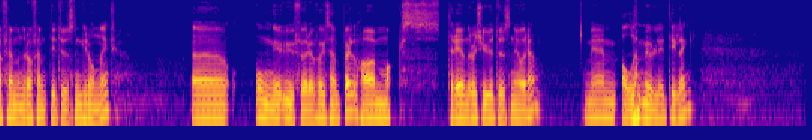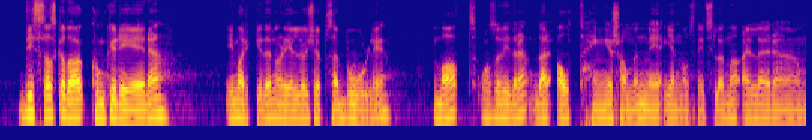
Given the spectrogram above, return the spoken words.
er 550 000 kroner. Uh, unge uføre f.eks. har maks 320 000 i året, med alle mulige tillegg. Disse skal da konkurrere i markedet når det gjelder å kjøpe seg bolig, mat osv., der alt henger sammen med gjennomsnittslønna, eller uh,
